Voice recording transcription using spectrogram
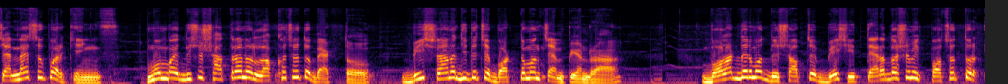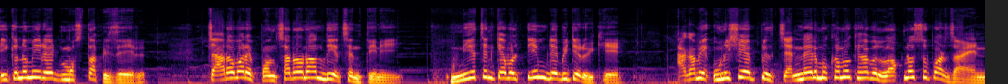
চেন্নাই সুপার কিংস। মুম্বাই দুশো সাত রানের লক্ষ্য ছিল ব্যর্থ। বিশ রানে জিতেছে বর্তমান চ্যাম্পিয়নরা। বলারদের মধ্যে সবচেয়ে বেশি তেরো দশমিক পঁচাত্তর ইকোনমি রেট মোস্তাফিজের। চার ওভারে পঞ্চান্ন রান দিয়েছেন তিনি। নিয়েছেন কেবল টিম ডেবিটের উইকেট। আগামী উনিশে এপ্রিল চেন্নাইয়ের মুখোমুখি হবে লখনৌ সুপার জায়েন্ট।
